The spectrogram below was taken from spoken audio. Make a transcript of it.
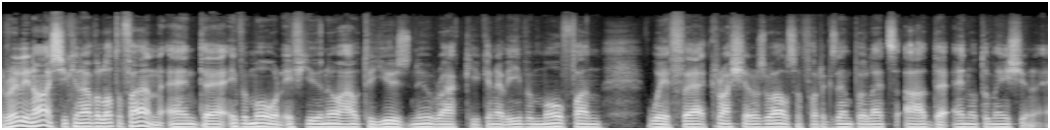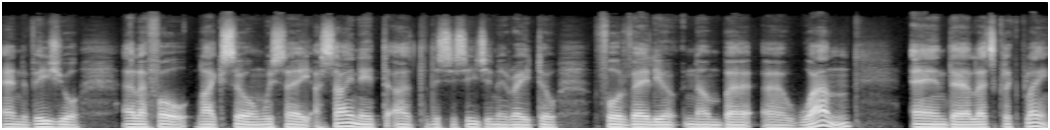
really nice. You can have a lot of fun, and uh, even more if you know how to use NuRack, you can have even more fun with uh, Crusher as well. So, for example, let's add an automation and visual LFO like so, and we say assign it at the CC generator for value number uh, one, and uh, let's click play.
